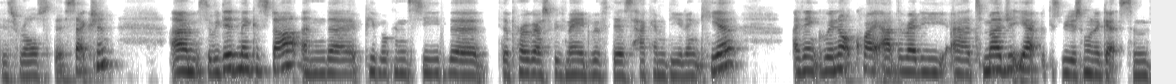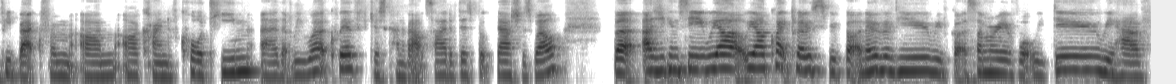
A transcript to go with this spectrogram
this role to this section. Um, so we did make a start and uh, people can see the, the progress we've made with this HackMD link here. I think we're not quite at the ready uh, to merge it yet because we just want to get some feedback from um, our kind of core team uh, that we work with, just kind of outside of this book dash as well. But as you can see, we are we are quite close. We've got an overview, we've got a summary of what we do, we have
